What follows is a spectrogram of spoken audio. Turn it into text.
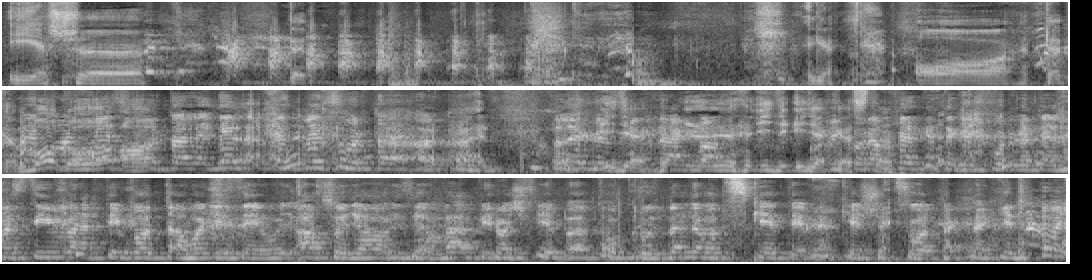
és ö, te, igen. A, tehát maga a, nem, ez beszúrta a, a, a legjobb Igye- igyekeztem. Amikor a fergeteges forgatásban Steve Martin mondta, hogy, izé, hogy az, hogy a, izé, a vámpiros filmben a Tom Cruise benne volt, az két évvel később szóltak neki, de hogy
